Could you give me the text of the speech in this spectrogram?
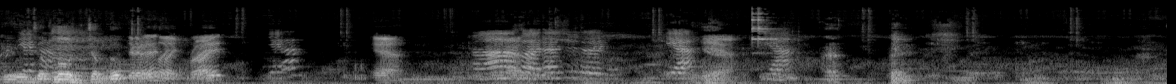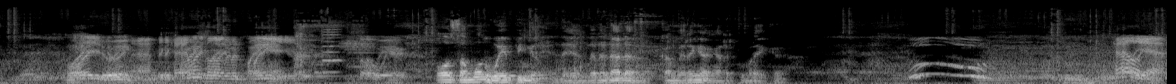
Loncat, loncat, loncat. Ya kan? Like right? Kan? Yeah. Ah, but I should like, yeah, Yeah. yeah. What are you doing, man? The camera's not even pointing at you. So weird. Oh, someone waving kali ya. Ada yang dada-dada. Kameranya nggak ngadep ke mereka. Woo! Hell yeah.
